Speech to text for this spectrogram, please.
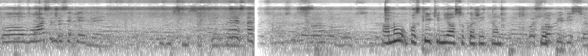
По 85 гривень. 85 гривень. А ну, по скільки м'ясу, кажіть нам? По 150.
